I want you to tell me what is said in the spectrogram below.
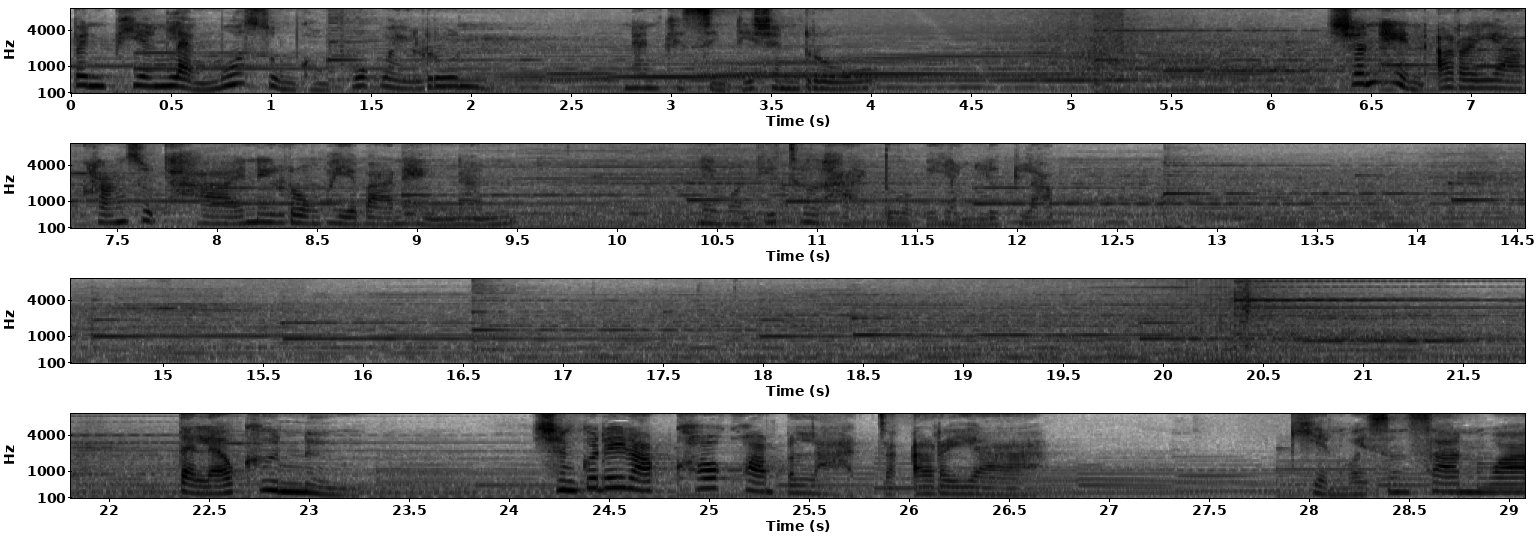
เป็นเพียงแหล่งมั่วสุมของพวกวัยรุ่น นั่นคือสิ่งที่ฉันรู้ ฉันเห็นอารยาครั้งสุดท้ายในโรงพยาบาลแห่งนั้น ในวันที่เธอหายตัวไปอย่างลึกลับ แต่แล้วคืนหนึ่ง ฉันก็ได้รับข้อความประหลาดจากอารยา เขียนไว้สั้นๆว่า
